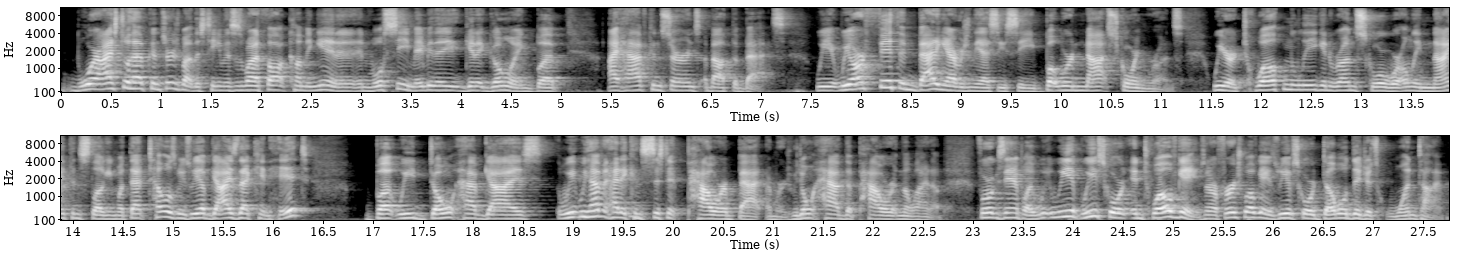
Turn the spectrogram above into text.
Where I still have concerns about this team, this is what I thought coming in, and, and we'll see. Maybe they get it going, but I have concerns about the bats. We, we are fifth in batting average in the SEC, but we're not scoring runs. We are 12th in the league in run score. We're only ninth in slugging. What that tells me is we have guys that can hit, but we don't have guys, we, we haven't had a consistent power bat emerge. We don't have the power in the lineup. For example, we, we have, we've scored in 12 games, in our first 12 games, we have scored double digits one time.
